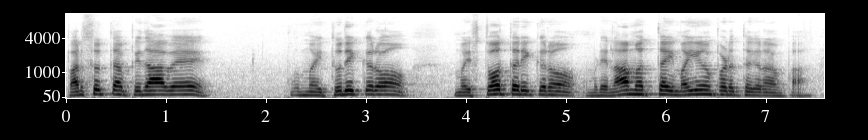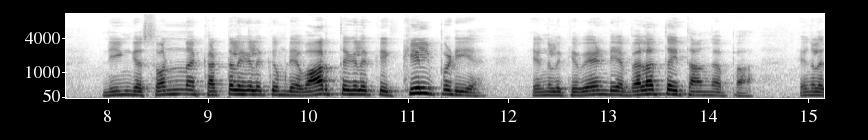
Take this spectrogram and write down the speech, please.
பரிசுத்த பிதாவே உம்மை துதிக்கிறோம் உம்மை ஸ்தோத்தரிக்கிறோம் உம்முடைய நாமத்தை மையப்படுத்துகிறோம்ப்பா நீங்கள் சொன்ன கட்டளைகளுக்கு உடைய வார்த்தைகளுக்கு கீழ்ப்படிய எங்களுக்கு வேண்டிய பலத்தை தாங்கப்பா. எங்களை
